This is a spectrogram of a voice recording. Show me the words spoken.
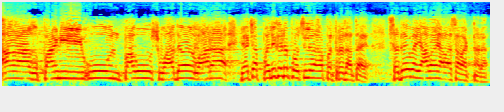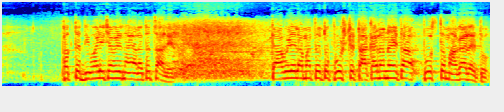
आग पाणी ऊन पाऊस वादळ वारा याच्या पलीकडे पोचलेला हा पत्रदाता आहे. सदैव यावा यावा असा वाटणारा. फक्त दिवाळीच्या वेळी नाही आला तर चालेल. त्यावेळेला मात्र तो पोस्ट टाकायला न येता पोस्ट मागायला येतो.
